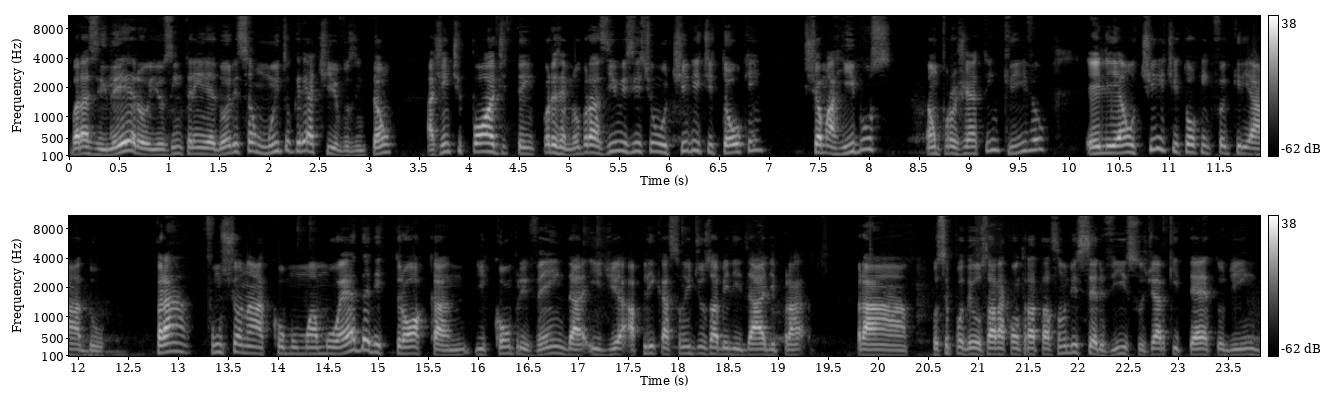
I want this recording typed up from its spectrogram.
Brasileiro e os empreendedores são muito criativos. Então, a gente pode ter, por exemplo, no Brasil existe um utility token que chama Ribus, é um projeto incrível. Ele é um utility token que foi criado para funcionar como uma moeda de troca de compra e venda e de aplicação e de usabilidade para você poder usar na contratação de serviços, de arquiteto, de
